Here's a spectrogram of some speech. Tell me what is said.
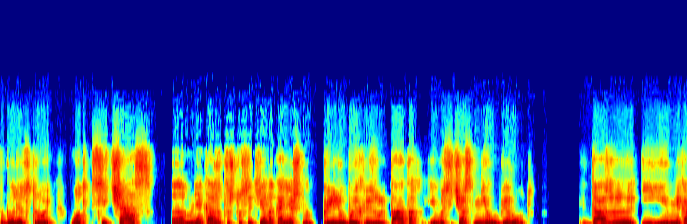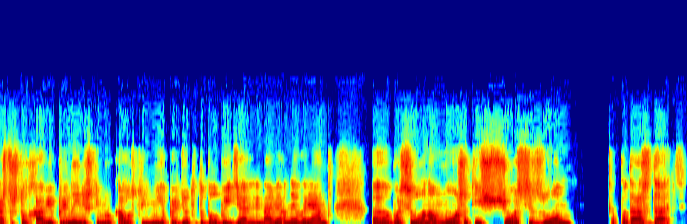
будет строить. Вот сейчас э, мне кажется, что Сатьена, конечно, при любых результатах его сейчас не уберут, даже и мне кажется, что Хави при нынешнем руководстве не придет, это был бы идеальный, наверное, вариант. Э, Барселона может еще сезон подождать.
